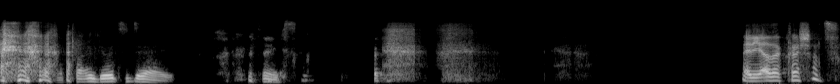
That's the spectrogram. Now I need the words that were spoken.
I'll try and do it today. Thanks. Any other questions?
